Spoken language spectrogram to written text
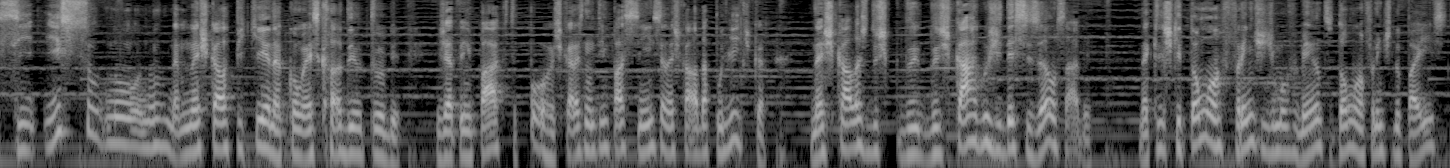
se isso no, no, na escala pequena, como é a escala do YouTube, já tem impacto, porra, os caras não têm paciência na escala da política, nas escalas dos, do, dos cargos de decisão, sabe? Daqueles que tomam a frente de movimento, tomam a frente do país.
